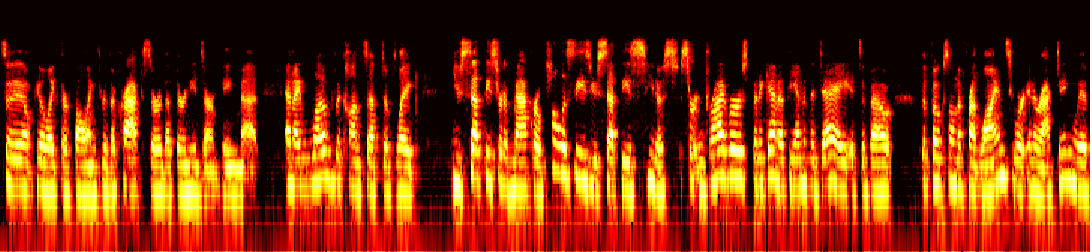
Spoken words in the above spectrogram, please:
so they don't feel like they're falling through the cracks or that their needs aren't being met. And I love the concept of like, you set these sort of macro policies, you set these, you know, s- certain drivers. But again, at the end of the day, it's about the folks on the front lines who are interacting with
